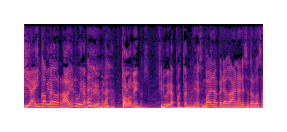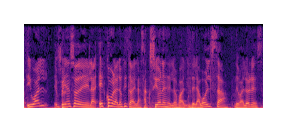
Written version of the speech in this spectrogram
Y ahí, Nunca hubieras- ahorrar, ahí ¿eh? no hubieras perdido plata, por lo menos, si lo hubieras puesto en unidades Bueno, pero ganar es otra cosa. Igual eh, Sí. pienso de la, es como la lógica de las acciones de los val- de la bolsa de valores.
